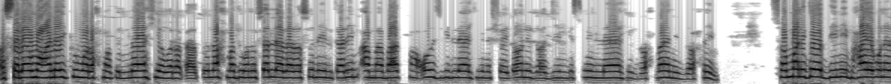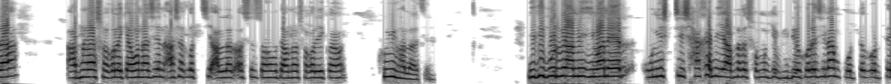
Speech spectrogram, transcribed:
আসসালামু আলাইকুম রহমতুল্লাহি রাসূলিল কারীম। আম্মা বাদ ফাউজ বিল্লাহি মিনাশ শাইতানির রাজিম। বিসমিল্লাহির রহমানির রহিম। সম্মানিত দিনী ভাই বোনেরা, আপনারা সকলে কেমন আছেন? আশা করছি আল্লাহর অশেষ রহমতে আপনারা সকলেই খুবই ভালো আছেন। ইতিপূর্বে আমি ইমানের উনিশটি শাখা নিয়ে আপনাদের সম্মুখে ভিডিও করেছিলাম। করতে করতে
